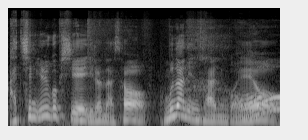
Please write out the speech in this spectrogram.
아침 7시에 일어나서 문안 인사하는 거예요.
